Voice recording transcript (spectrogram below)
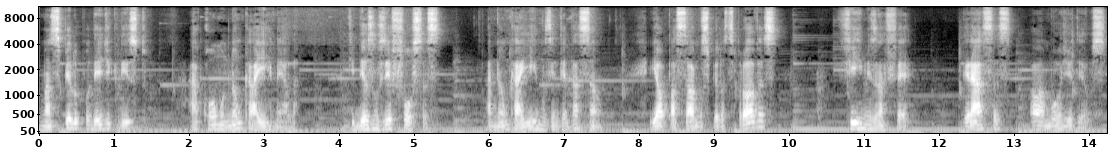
mas pelo poder de Cristo há como não cair nela. Que Deus nos dê forças a não cairmos em tentação e ao passarmos pelas provas, firmes na fé, graças ao amor de Deus.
